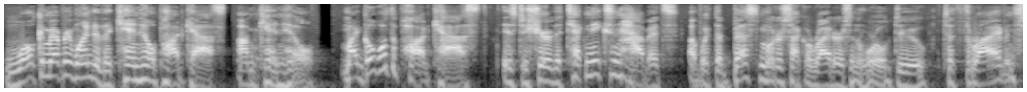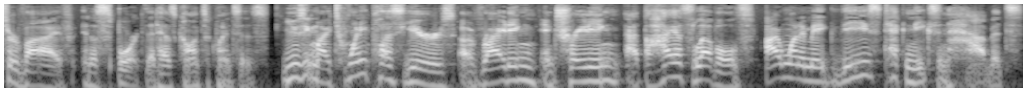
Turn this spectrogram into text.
Welcome everyone to the Ken Hill Podcast. I'm Ken Hill. My goal with the podcast is to share the techniques and habits of what the best motorcycle riders in the world do to thrive and survive in a sport that has consequences. Using my 20 plus years of riding and training at the highest levels, I want to make these techniques and habits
